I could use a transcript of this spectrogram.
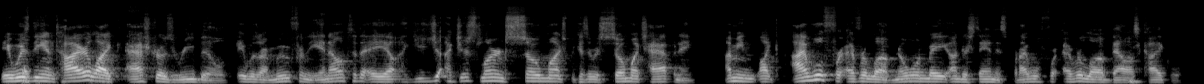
it was the entire like Astros rebuild. It was our move from the NL to the AL. You, I just learned so much because there was so much happening. I mean, like I will forever love. No one may understand this, but I will forever love Dallas Keuchel.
